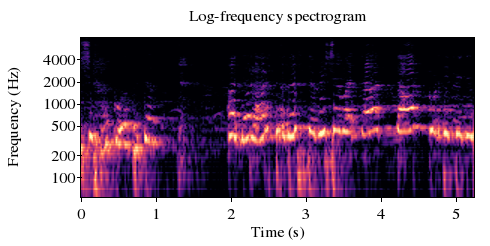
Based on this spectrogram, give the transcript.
ವಿಷ ಹಾಕುವ ಬದ ಅದರ ಅರ್ಧದಷ್ಟು ವಿಷವನ್ನ ನಾನು ಕುಡಿದಿದ್ದೀನಿ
